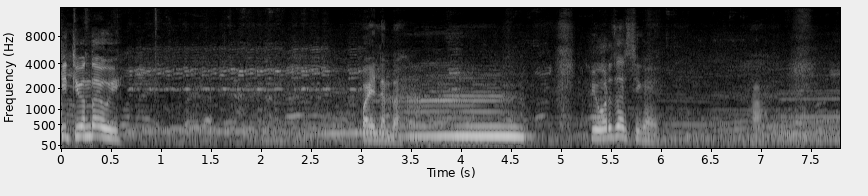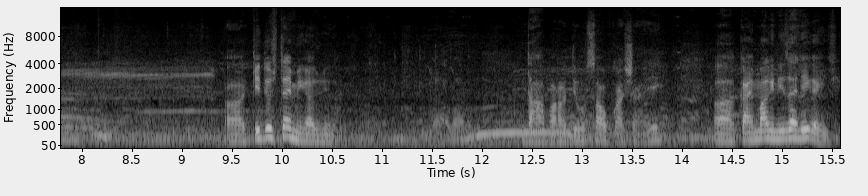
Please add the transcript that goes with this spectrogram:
किती वेंदा होई? पहिल्यांदा. प्युअर जर्सी गाय. हां. किती दिवस टायमिंग अजून हिला दहा बारा दिवस अवकाश आहे. काय मागणी झाली का हिची?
